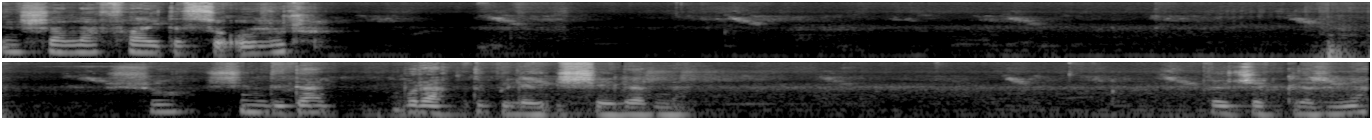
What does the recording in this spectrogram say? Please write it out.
İnşallah faydası olur. Şu şimdiden bıraktı bile şeylerini. Böceklerini.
